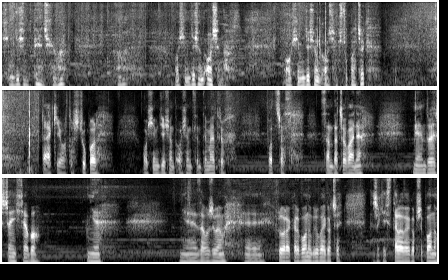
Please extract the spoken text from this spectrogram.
85 chyba. A, 88 nawet. 88 szczupaczek. Taki oto szczupol 88 cm podczas sandaczowania. Miałem trochę szczęścia, bo nie, nie założyłem yy, fluorokarbonu grubego, czy też jakiegoś stalowego przyponu,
